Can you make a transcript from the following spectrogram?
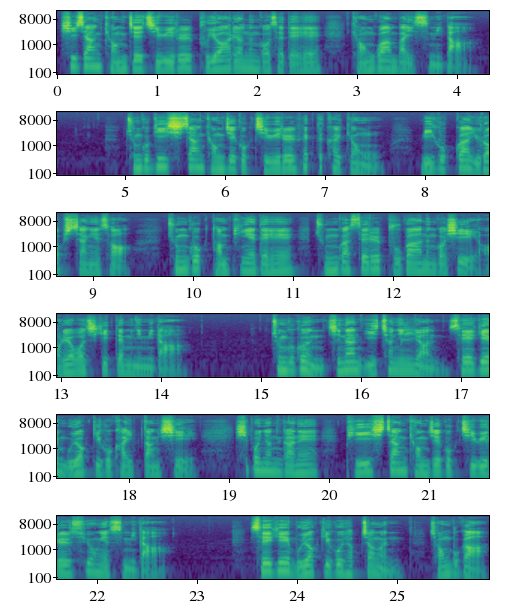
시장 경제 지위를 부여하려는 것에 대해 경고한 바 있습니다. 중국이 시장 경제국 지위를 획득할 경우 미국과 유럽 시장에서 중국 덤핑에 대해 중과세를 부과하는 것이 어려워지기 때문입니다. 중국은 지난 2001년 세계 무역기구 가입 당시 15년간의 비시장 경제국 지위를 수용했습니다. 세계 무역기구 협정은 정부가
